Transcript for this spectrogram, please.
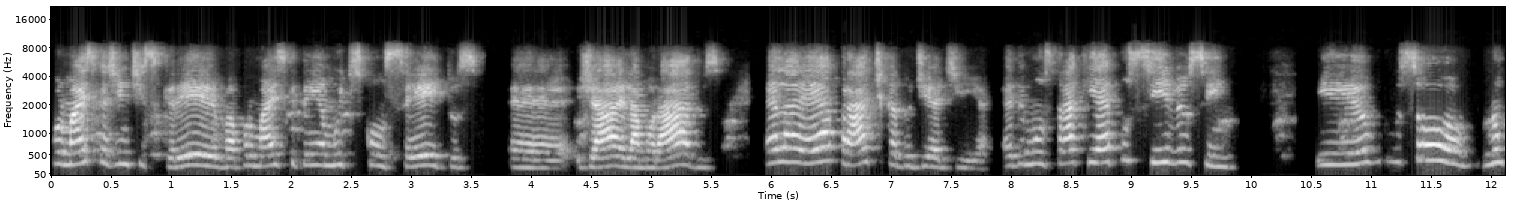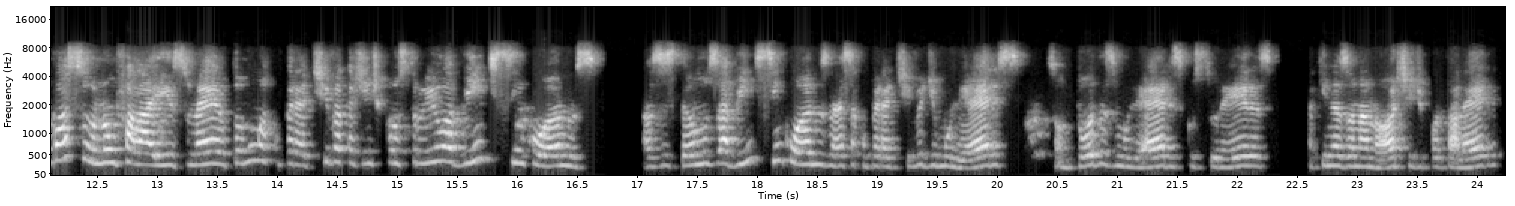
por mais que a gente escreva, por mais que tenha muitos conceitos é, já elaborados, ela é a prática do dia a dia, é demonstrar que é possível, sim. E eu sou, não posso não falar isso, né? Eu estou numa cooperativa que a gente construiu há 25 anos. Nós estamos há 25 anos nessa cooperativa de mulheres, são todas mulheres costureiras, aqui na Zona Norte de Porto Alegre,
